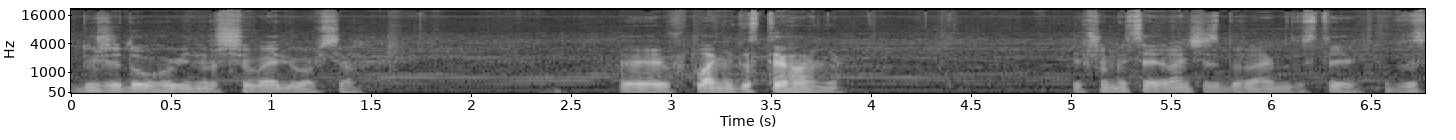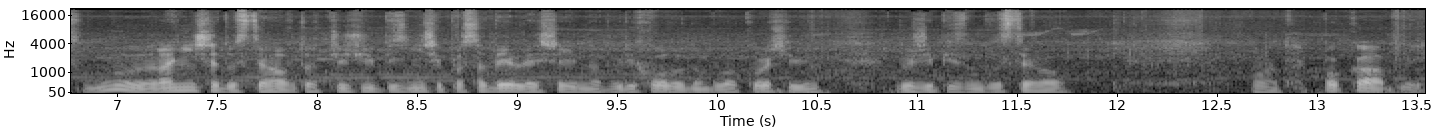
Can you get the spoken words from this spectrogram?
дуже довго він розшевелювався е, в плані достигання. Якщо ми цей раніше збираємо, достиг, ну, раніше достигав, то чуть-чуть пізніше посадили, ще й на дворі холодно було, коротше він дуже пізно достигав. От, по каплі.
